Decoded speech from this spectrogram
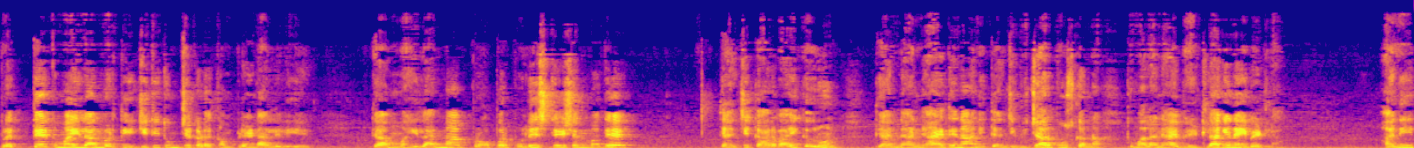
प्रत्येक महिलांवरती जिथे तुमच्याकडे कंप्लेंट आलेली आहे त्या महिलांना प्रॉपर पोलीस स्टेशनमध्ये त्यांची कारवाई करून त्यांना न्याय देणं आणि त्यांची विचारपूस करणं. तुम्हाला न्याय भेटला की नाही भेटला? आणि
